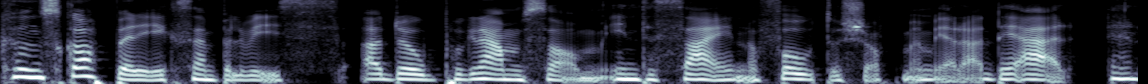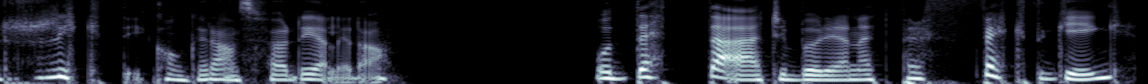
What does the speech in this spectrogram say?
kunskaper i exempelvis Adobe-program som Indesign och Photoshop med mera, det är en riktig konkurrensfördel idag. Och detta är till början ett perfekt gig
